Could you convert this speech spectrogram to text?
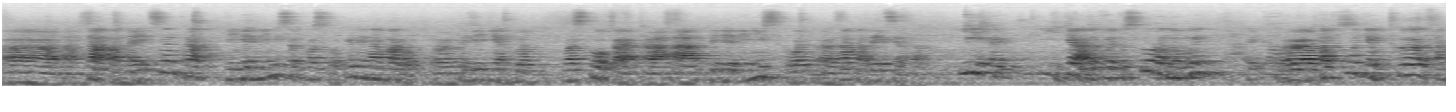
там, запада и центра, премьер-министр от востока, или наоборот, э, президент от востока, э, а премьер-министр от э, запада и центра. И э, идя вот в эту сторону, мы э, подходим к там,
